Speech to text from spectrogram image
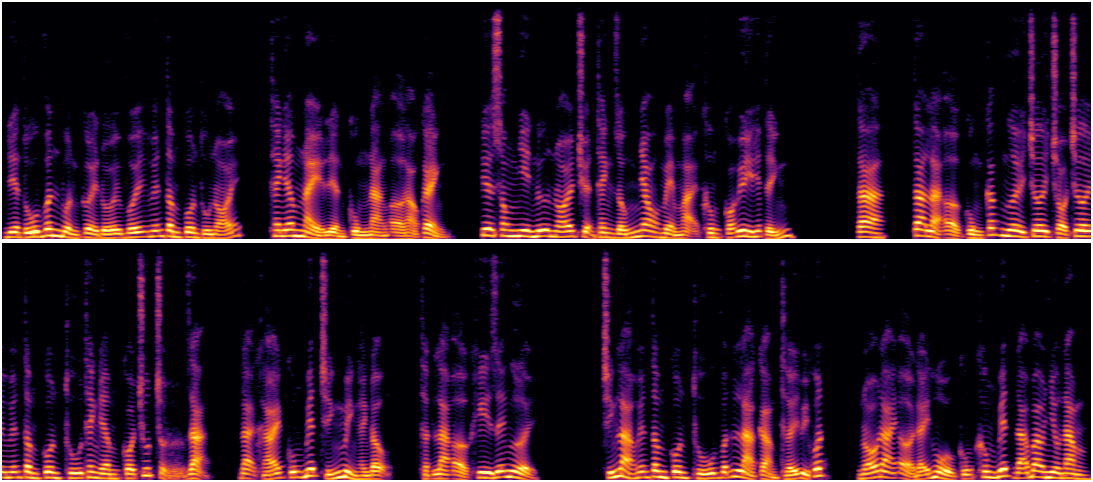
Điền Tú Vân buồn cười đối với huyễn tâm côn thú nói, thanh âm này liền cùng nàng ở hảo cảnh, kia song nhi nữ nói chuyện thanh giống nhau mềm mại không có uy hiếp tính. Ta, ta là ở cùng các ngươi chơi trò chơi huyễn tâm côn thú thanh âm có chút trộn dạ, đại khái cũng biết chính mình hành động, thật là ở khi dễ người. Chính là huyễn tâm côn thú vẫn là cảm thấy bị khuất, nó đại ở đáy hồ cũng không biết đã bao nhiêu năm,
